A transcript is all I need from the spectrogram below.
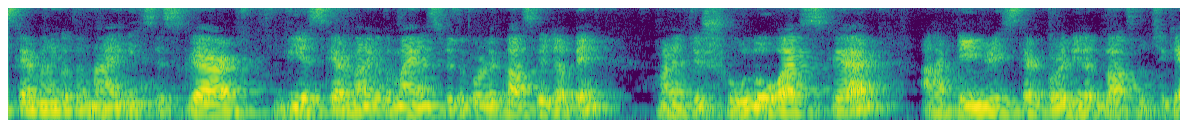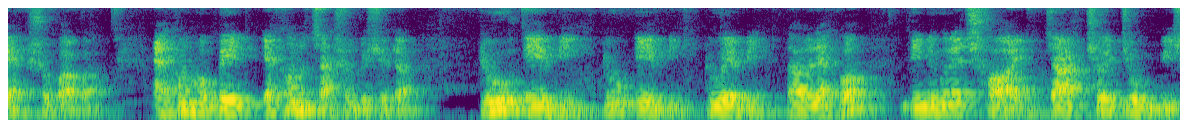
স্কয়ার মানে কত? Nine X square B square মানে কত? মাইনাস টু করলে প্লাস হয়ে যাবে। মানে হচ্ছে ষোলো ওয়াই স্কয়ার আর টেন স্কয়ার করে দিলে প্লাস হচ্ছে কি? একশো পাবা এখন হবে, এখন হচ্ছে আসল বিষয়টা। Two A B two A B two A B তাহলে দেখো, তিন দুগুণে ছয়, চার ছয় চব্বিশ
